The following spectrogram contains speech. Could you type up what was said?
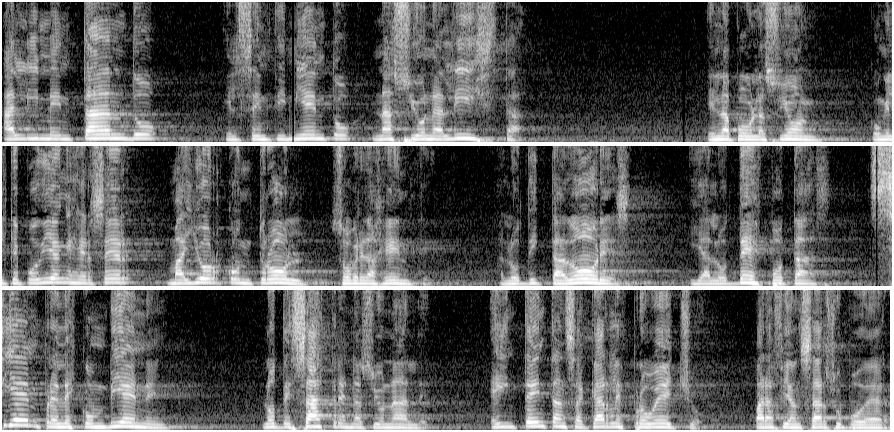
alimentando el sentimiento nacionalista en la población, con el que podían ejercer mayor control sobre la gente. A los dictadores y a los déspotas siempre les convienen los desastres nacionales e intentan sacarles provecho para afianzar su poder.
